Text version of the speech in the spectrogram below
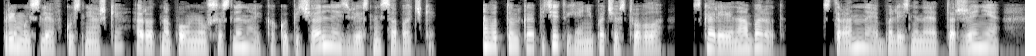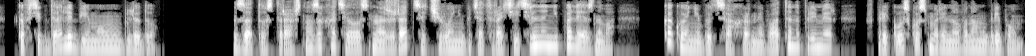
При мысли о вкусняшке рот наполнился слюной, как у печально известной собачки. А вот только аппетита я не почувствовала. Скорее наоборот. Странное болезненное отторжение ко всегда любимому блюду. Зато страшно захотелось нажраться чего-нибудь отвратительно неполезного, какой-нибудь сахарной ваты, например, в прикуску с маринованным грибом.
